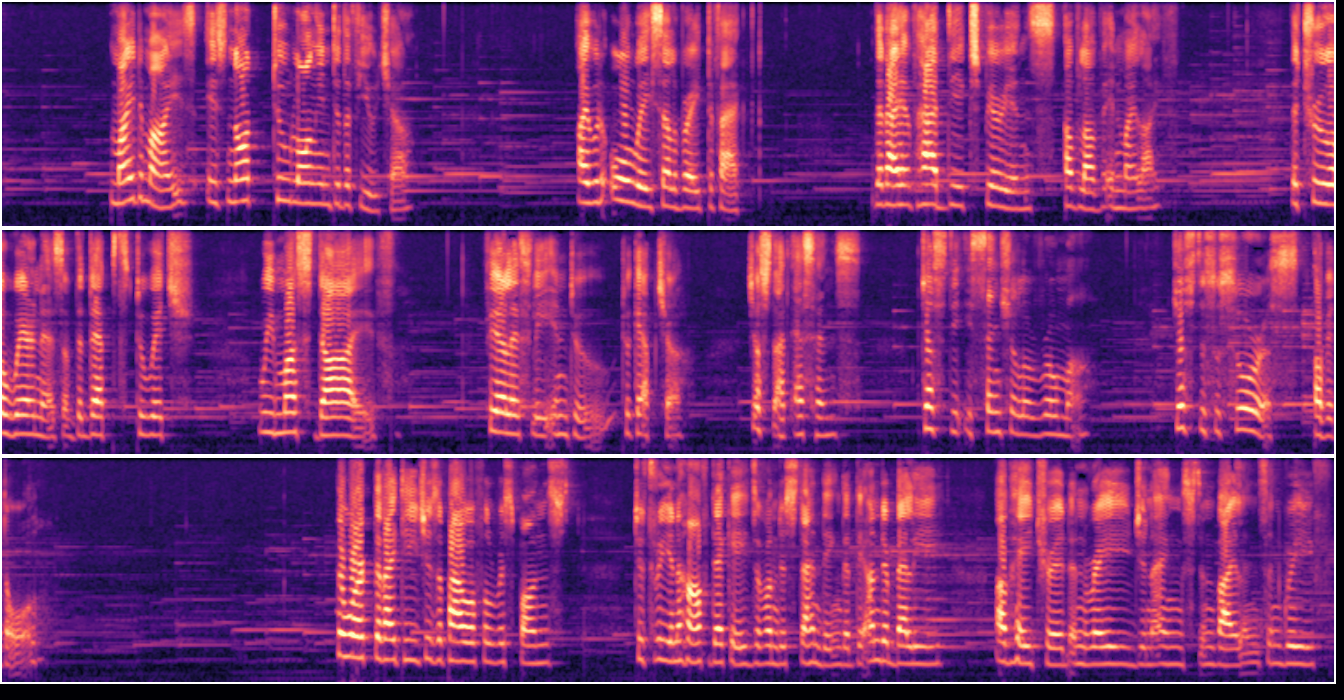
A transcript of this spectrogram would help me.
my demise is not too long into the future, I would always celebrate the fact that I have had the experience of love in my life. The true awareness of the depth to which we must dive fearlessly into to capture just that essence, just the essential aroma, just the susurrus of it all. The work that I teach is a powerful response to three and a half decades of understanding that the underbelly of hatred and rage and angst and violence and grief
